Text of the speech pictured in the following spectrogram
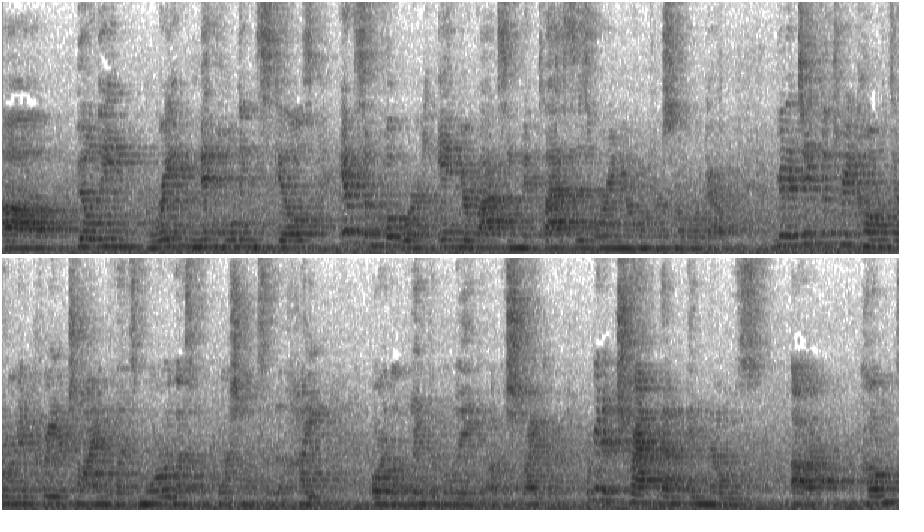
uh, building great mitt holding skills and some footwork in your boxing mitt classes or in your own personal workout. We're gonna take the three cones and we're gonna create a triangle that's more or less proportional to the height or the length of the leg of the striker. We're gonna trap them in those uh, cones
